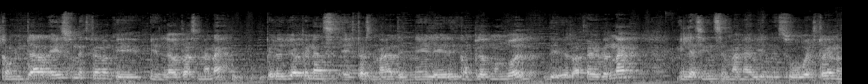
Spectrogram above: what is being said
comentar, es un estreno que viene la otra semana, pero yo apenas esta semana terminé de leer El complot mongol de Rafael Bernal y la siguiente semana viene su estreno.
